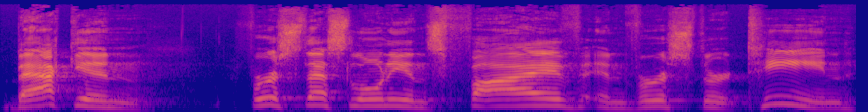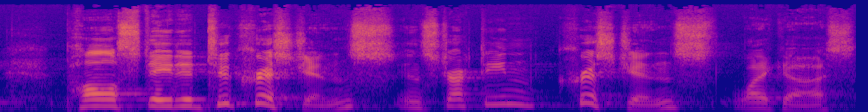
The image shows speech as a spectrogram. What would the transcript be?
Back in 1 Thessalonians 5 and verse 13, Paul stated to Christians, instructing Christians like us,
